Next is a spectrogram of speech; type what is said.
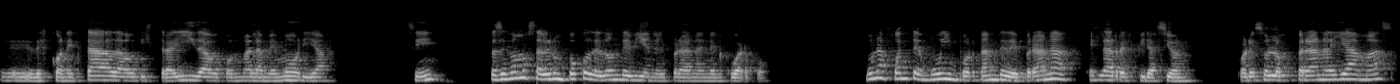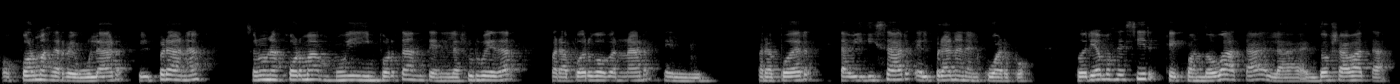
eh, desconectada o distraída o con mala memoria. ¿sí? Entonces vamos a ver un poco de dónde viene el prana en el cuerpo. Una fuente muy importante de prana es la respiración. Por eso los pranayamas o formas de regular el prana son una forma muy importante en el Ayurveda para poder gobernar el, para poder estabilizar el prana en el cuerpo. Podríamos decir que cuando bata, el doya bata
